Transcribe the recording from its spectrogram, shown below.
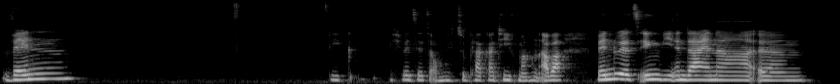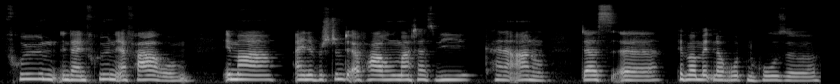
wenn, wie, ich will es jetzt auch nicht zu plakativ machen, aber wenn du jetzt irgendwie in deiner ähm, frühen, in deinen frühen Erfahrungen immer eine bestimmte Erfahrung gemacht hast, wie, keine Ahnung, dass, äh, Immer mit einer roten Hose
